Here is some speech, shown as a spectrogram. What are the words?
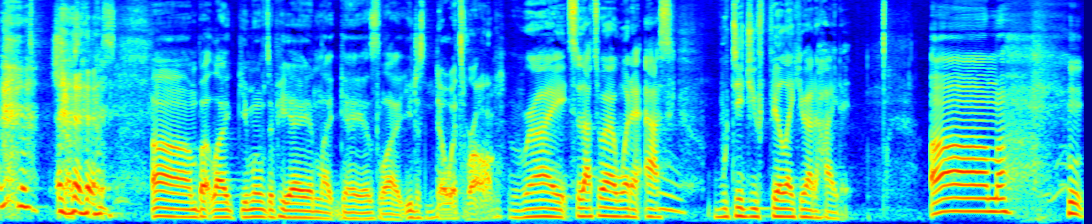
Um, but like you move to PA and like gay is like you just know it's wrong. Right. So that's why I want to ask. W- Did you feel like you had to hide it? Um,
